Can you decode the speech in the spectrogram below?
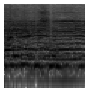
vermek için.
